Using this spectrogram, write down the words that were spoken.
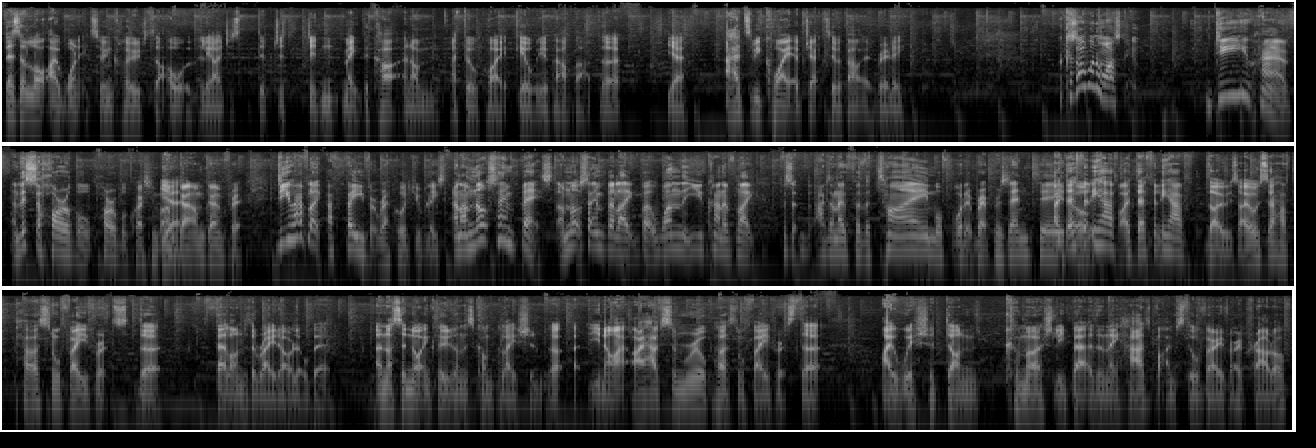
there's a lot I wanted to include that ultimately I just that just didn't make the cut, and I'm I feel quite guilty about that. But yeah, I had to be quite objective about it, really. Because I want to ask, do you have and this is a horrible horrible question but yeah. I'm, going, I'm going for it. Do you have like a favorite record you released? And i'm not saying best. I'm not saying but like but one that you kind of like for, i don't know for the time or for what it represented i definitely or... have i definitely have those. I also have personal favorites that fell under the radar a little bit. And that's not included on this compilation but uh, you know I, I have some real personal favorites that i wish had done commercially better than they had but i'm still very very proud of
